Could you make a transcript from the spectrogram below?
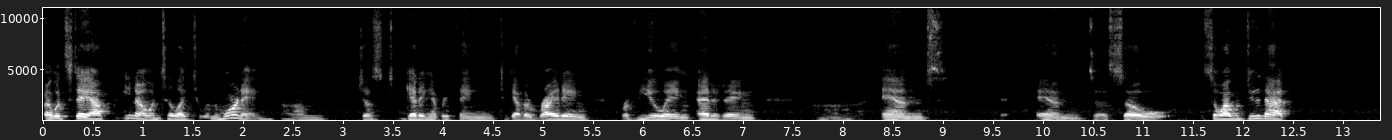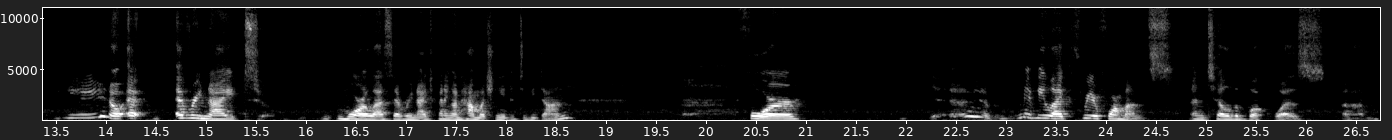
I would stay up, you know, until like two in the morning, um, just getting everything together, writing, reviewing, editing, uh, and and uh, so so I would do that, you know, every night, more or less every night, depending on how much needed to be done. For uh, maybe like three or four months until the book was um,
